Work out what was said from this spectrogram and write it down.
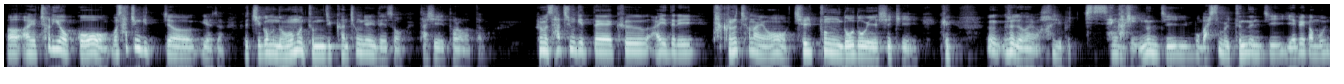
어, 아예 철이 없고 뭐 사춘기적이었잖아. 그래서 지금은 너무 듬직한 청년이 돼서 다시 돌아왔다고. 그러면 사춘기 때 그 아이들이 다 그렇잖아요. 질풍노도의 시기. 그, 그러잖아요. 아, 이거 생각이 있는지, 뭐 말씀을 듣는지, 예배가 뭐,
